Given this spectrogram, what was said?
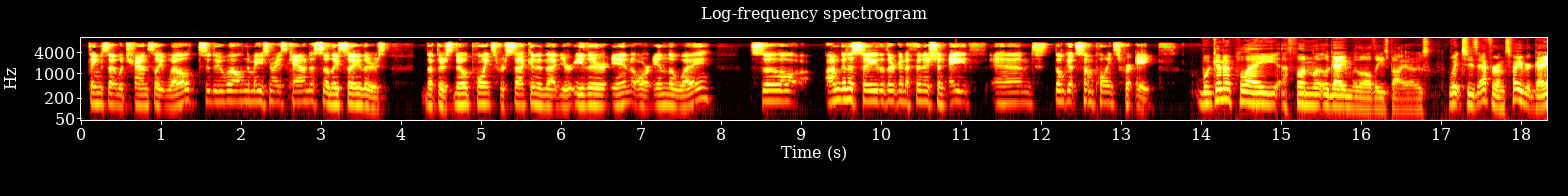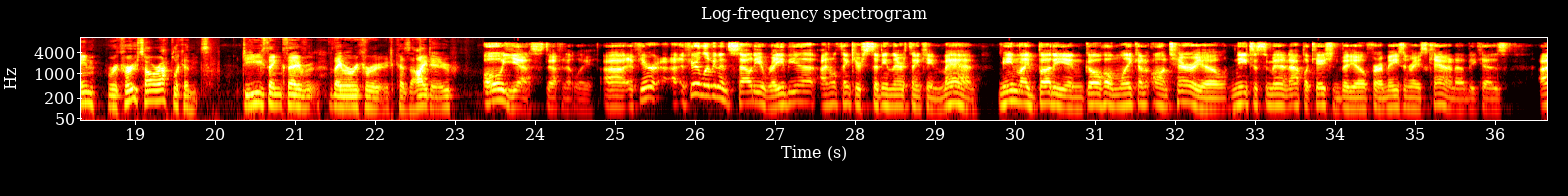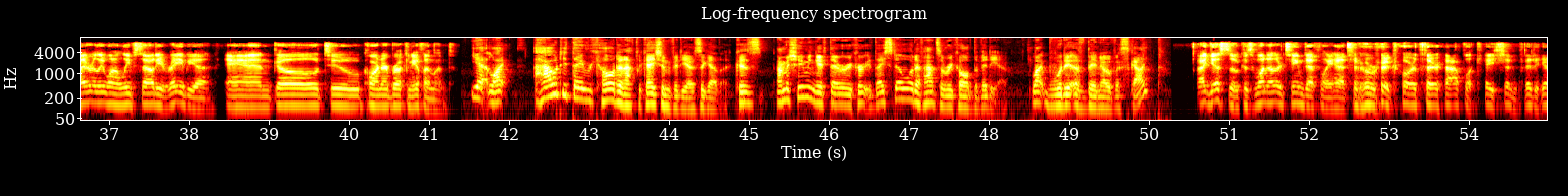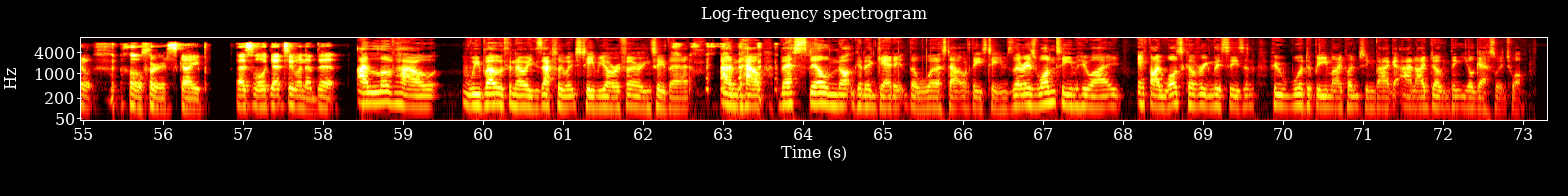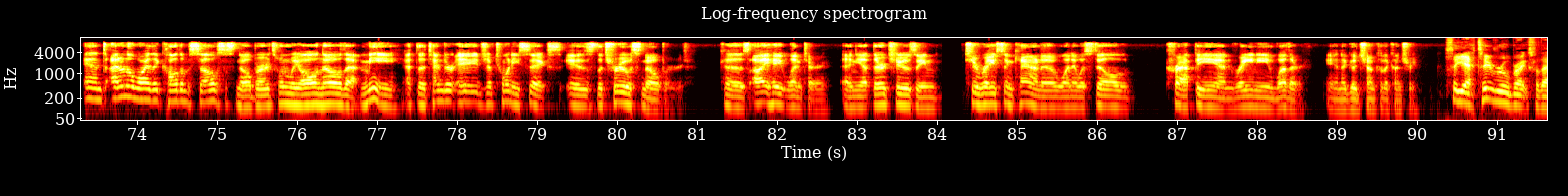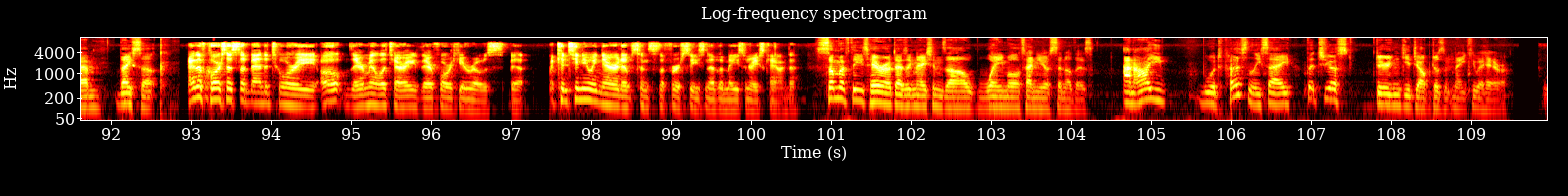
things that would translate well to do well in Amazing Race Canada. So they say there's that there's no points for second and that you're either in or in the way. So I'm going to say that they're going to finish in eighth and they'll get some points for eighth. We're going to play a fun little game with all these bios, which is everyone's favourite game recruit or applicant. Do you think they they were recruited? Because I do. Oh yes, definitely. Uh, if you're if you're living in Saudi Arabia, I don't think you're sitting there thinking, "Man, me and my buddy in Go Home Lake, Ontario, need to submit an application video for Amazing Race Canada because I really want to leave Saudi Arabia and go to Corner Brook, Newfoundland. Yeah, like, how did they record an application video together? Because I'm assuming if they were recruited, they still would have had to record the video. Like, would it have been over Skype? I guess so, because one other team definitely had to record their application video over Skype, as we'll get to in a bit. I love how we both know exactly which team you're referring to there, and how they're still not going to get it the worst out of these teams. There is one team who I, if I was covering this season, who would be my punching bag, and I don't think you'll guess which one. And I don't know why they call themselves Snowbirds when we all know that me, at the tender age of 26, is the true Snowbird. Because I hate winter, and yet they're choosing to race in Canada when it was still crappy and rainy weather in a good chunk of the country. So yeah, two rule breaks for them. They suck. And of course, it's the mandatory, oh, they're military, therefore heroes bit. A continuing narrative since the first season of Amazing Race Canada. Some of these hero designations are way more tenuous than others. And I would personally say that just doing your job doesn't make you a hero.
